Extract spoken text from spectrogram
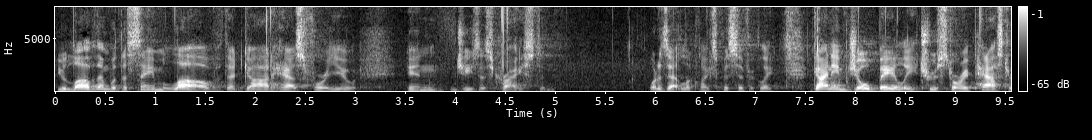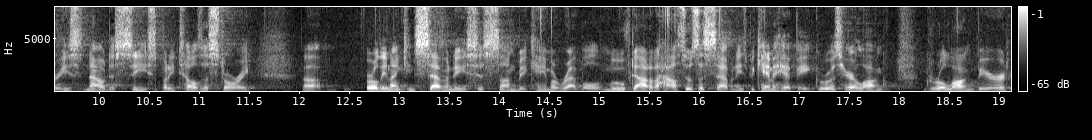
You love them with the same love that God has for you in Jesus Christ. And what does that look like specifically? A guy named Joe Bailey, true story pastor, he's now deceased, but he tells a story. Uh, early 1970s, his son became a rebel, moved out of the house. It was the 70s, became a hippie, grew his hair long, grew a long beard.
